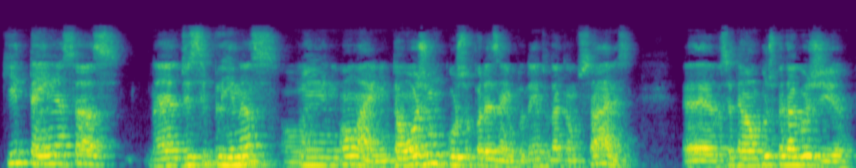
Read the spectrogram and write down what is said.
que têm essas né, disciplinas online. Em, online. Então, hoje um curso, por exemplo, dentro da Campus Salles, é, você tem lá um curso de pedagogia.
